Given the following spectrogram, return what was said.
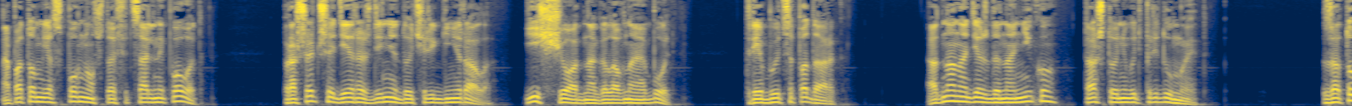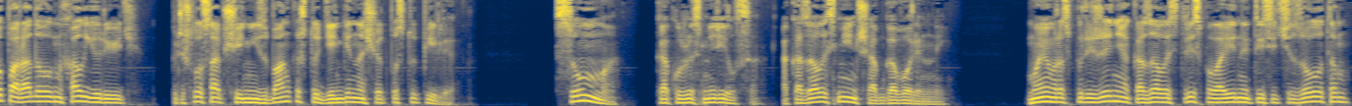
А потом я вспомнил, что официальный повод – прошедший день рождения дочери генерала. Еще одна головная боль. Требуется подарок. Одна надежда на Нику, та что-нибудь придумает. Зато порадовал Михаил Юрьевич. Пришло сообщение из банка, что деньги на счет поступили. Сумма, как уже смирился, оказалась меньше обговоренной. В моем распоряжении оказалось три с половиной тысячи золотом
